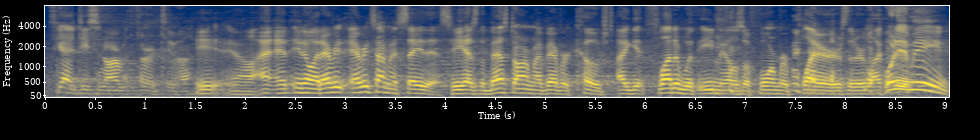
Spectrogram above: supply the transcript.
He's got a decent arm at third too, huh? He, you know, and you know what? Every every time I say this, he has the best arm I've ever coached. I get flooded with emails of former players that are like, "What do you mean?"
